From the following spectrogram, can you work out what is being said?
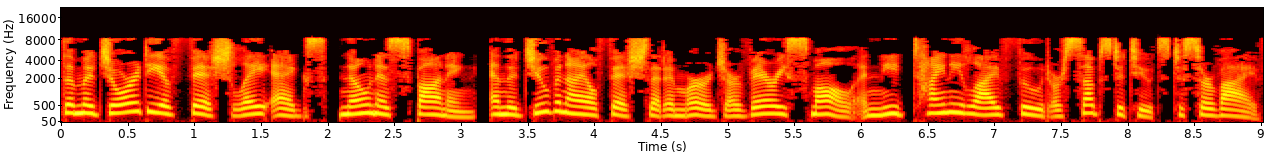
The majority of fish lay eggs, known as spawning, and the juvenile fish that emerge are very small and need tiny live food or substitutes to survive.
